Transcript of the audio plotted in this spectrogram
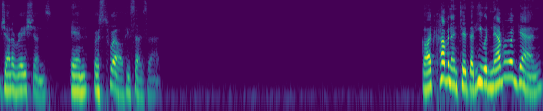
generations. In verse 12, he says that. God covenanted that he would never again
